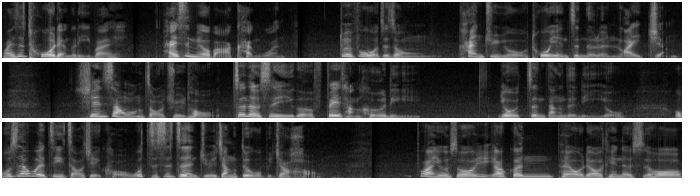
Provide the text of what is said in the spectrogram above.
我还是拖两个礼拜，还是没有把它看完。对付我这种看剧有拖延症的人来讲，先上网找剧透，真的是一个非常合理又正当的理由。我不是在为自己找借口，我只是真的觉得这样对我比较好。不然有时候要跟朋友聊天的时候，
